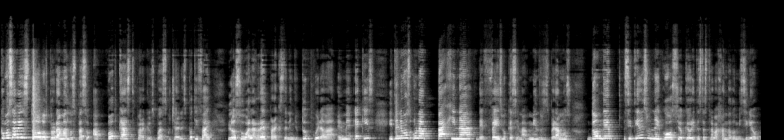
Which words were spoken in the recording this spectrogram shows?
Como sabes, todos los programas los paso a podcast para que los puedas escuchar en Spotify, los subo a la red para que estén en YouTube, Cuiraba MX, y tenemos una página de Facebook que se llama Mientras Esperamos, donde si tienes un negocio que ahorita estás trabajando a domicilio,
